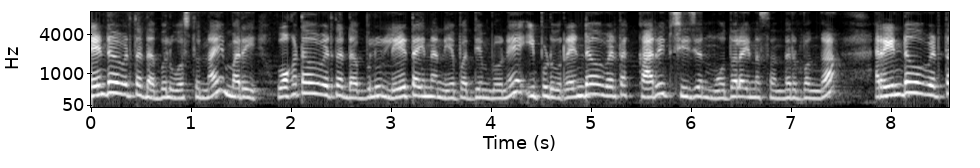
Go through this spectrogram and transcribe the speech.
రెండవ విడత డబ్బులు వస్తున్నాయి. మరి ఒకటవ విడత డబ్బులు లేట్ అయిన నేపథ్యంలోనే ఇప్పుడు రెండవ విడత ఖరీఫ్ సీజన్ మొదలైన సందర్భంగా రెండవ విడత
